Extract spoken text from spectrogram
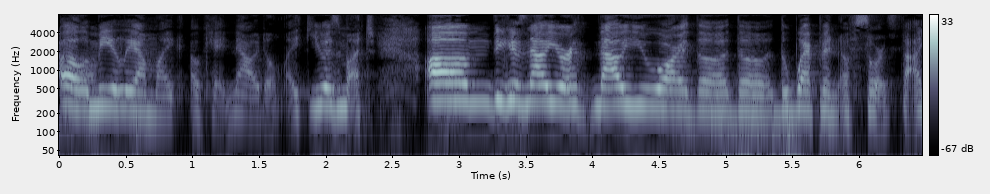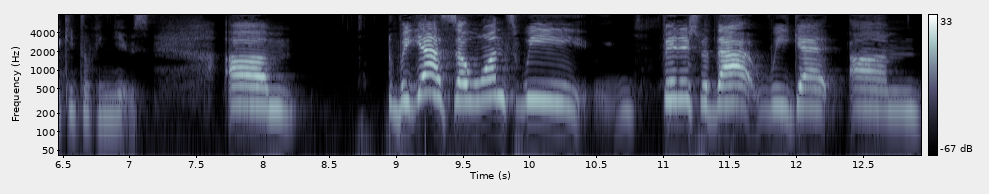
oh, immediately I'm like, okay, now I don't like you as much, um, because now you're now you are the the the weapon of sorts that Akito can use. Um, but yeah, so once we finish with that, we get um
